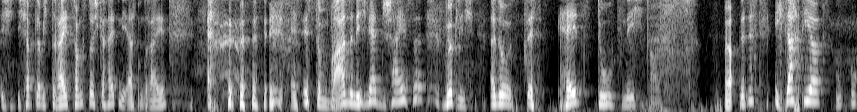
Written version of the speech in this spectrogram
ich, ich habe, glaube ich, drei Songs durchgehalten, die ersten drei. es ist zum wahnsinnig werden Scheiße. Wirklich. Also, das hältst du nicht aus. Ja. Das ist, ich sag dir, uh, uh,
